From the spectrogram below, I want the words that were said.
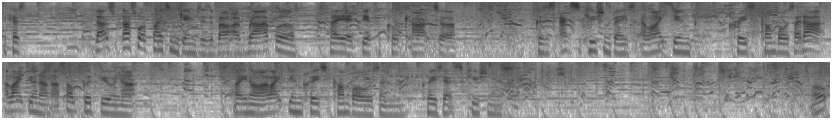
Because that's that's what fighting games is about. I'd rather play a difficult character because it's execution based. I like doing crazy combos like that. I like doing that. That felt good doing that. Like you know, I like doing crazy combos and crazy executions. Oh.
